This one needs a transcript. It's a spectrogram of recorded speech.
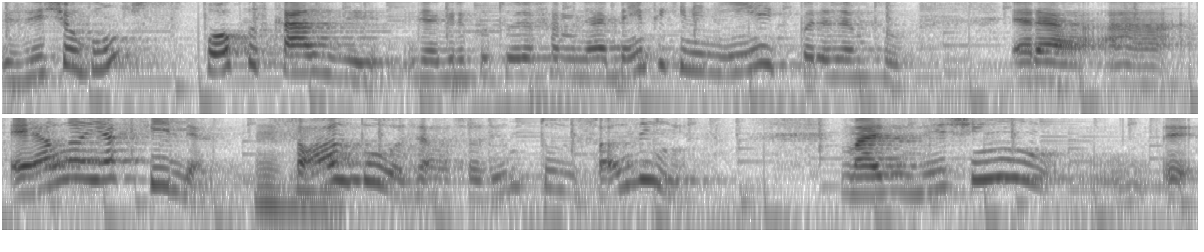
Existem alguns poucos casos de, de agricultura familiar bem pequenininha que, por exemplo, era a, ela e a filha, uhum. só as duas, elas faziam tudo sozinhas. Mas existem é,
